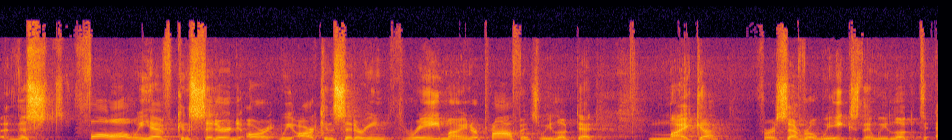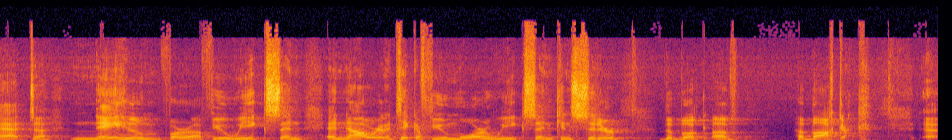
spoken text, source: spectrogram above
uh, this fall, we have considered, or we are considering three minor prophets. We looked at Micah, for several weeks. Then we looked at uh, Nahum for a few weeks. And, and now we're going to take a few more weeks and consider the book of Habakkuk. Uh,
